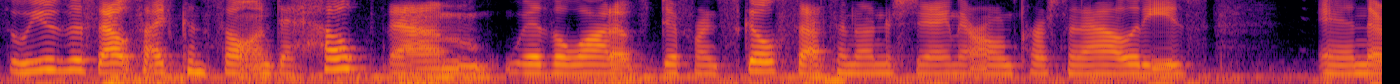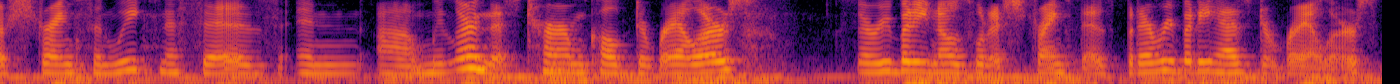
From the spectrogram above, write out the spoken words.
So we use this outside consultant to help them with a lot of different skill sets and understanding their own personalities and their strengths and weaknesses. And um, we learned this term called derailers. So everybody knows what a strength is, but everybody has derailers.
